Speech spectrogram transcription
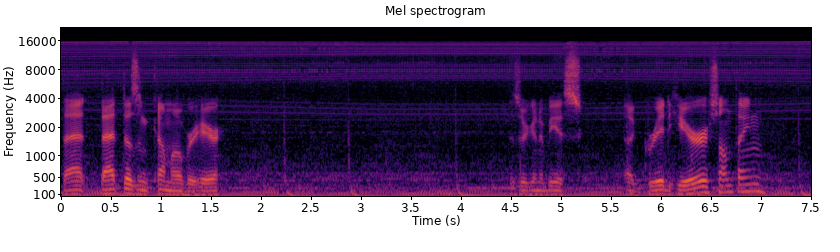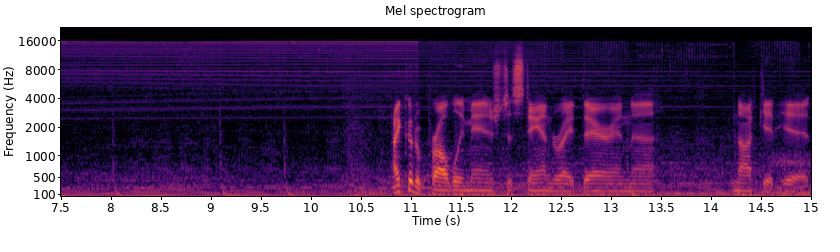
That, that doesn't come over here. Is there gonna be a, a grid here or something? I could have probably managed to stand right there and uh, not get hit.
